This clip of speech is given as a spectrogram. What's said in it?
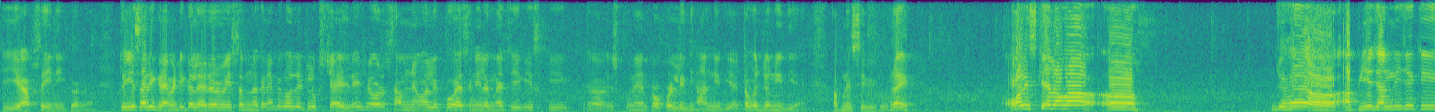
कि ये आप सही नहीं कर रहे हैं। तो ये सारी ग्रामेटिकल एरर और ये सब ना करें बिकॉज़ इट लुक्स चाइल्डिश और सामने वाले को ऐसे नहीं लगना चाहिए कि इसकी इसको ने प्रॉपरली ध्यान नहीं दिया है, तवज्जो नहीं दिया है अपने सीवी को राइट और इसके अलावा जो है आप ये जान लीजिए कि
